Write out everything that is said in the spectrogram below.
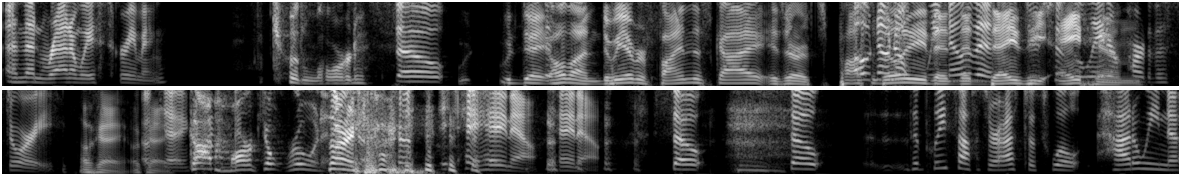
and then ran away screaming. Good lord. So Would they- hold on. Do we ever find this guy? Is there a oh no no possibility we that, know that this Daisy due ate the later him? part of the story. Okay. Okay. Okay. God, Mark, don't ruin it. Sorry. Sorry. hey hey now hey now. So so the police officer asked us, well, how do we know?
